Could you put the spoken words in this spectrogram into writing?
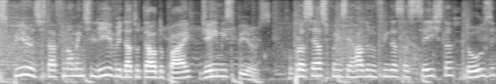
Spears está finalmente livre da tutela do pai, Jamie Spears. O processo foi encerrado no fim dessa sexta, 12,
